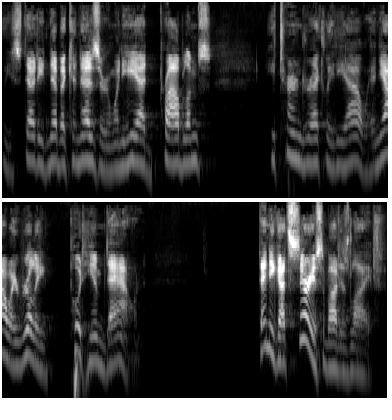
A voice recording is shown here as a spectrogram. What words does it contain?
we studied Nebuchadnezzar, and when he had problems, he turned directly to Yahweh, and Yahweh really put him down. Then he got serious about his life.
